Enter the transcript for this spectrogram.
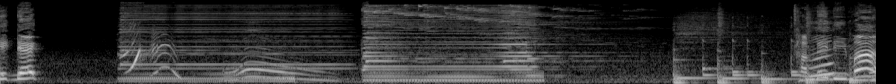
เด็กๆทำได้ดีมาก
